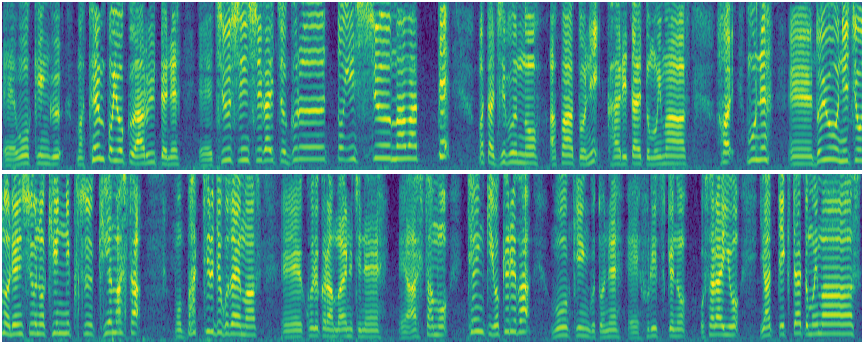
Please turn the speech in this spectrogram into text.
えウォーキング、まあ、テンポよく歩いてね、え中心市街地をぐるっと一周回って、また自分のアパートに帰りたいと思います。はい。もうね、えー土曜、日曜の練習の筋肉痛消えました。もうバッチリでございます。えーこれから毎日ね、え明日も天気良ければ、ウォーキングとね、え振り付けのおさらいをやっていきたいと思います。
